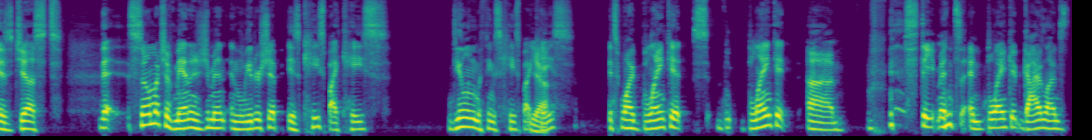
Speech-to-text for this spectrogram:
is just that so much of management and leadership is case by case, dealing with things case by Yeah. case. It's why blanket bl- blanket um, statements and blanket guidelines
